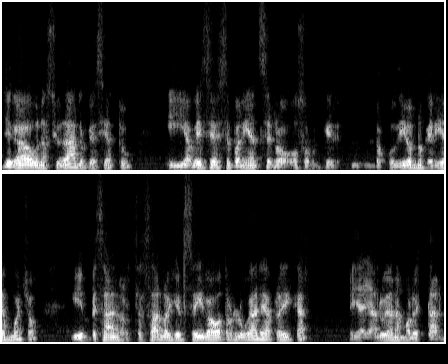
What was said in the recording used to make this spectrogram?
llegaba a una ciudad, lo que decías tú, y a veces se ponían celosos, porque los judíos no querían mucho, y empezaban a rechazarlo y él se iba a otros lugares a predicar y allá lo iban a molestar,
